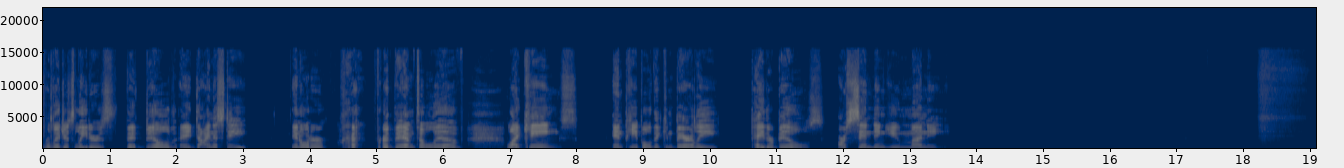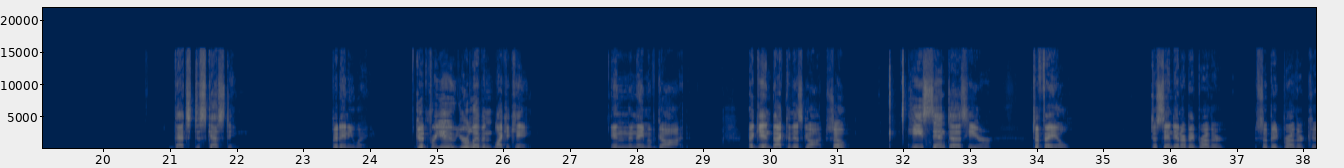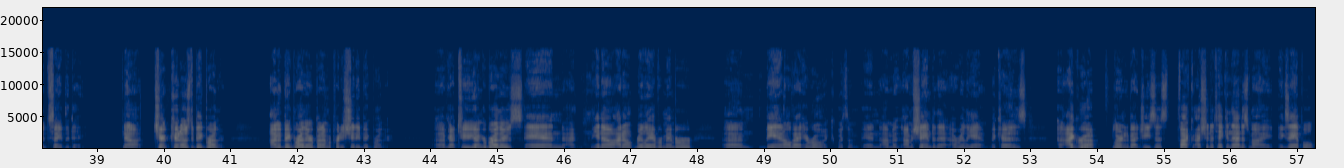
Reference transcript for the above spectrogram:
religious leaders that build a dynasty in order for them to live like kings and people that can barely pay their bills are sending you money. That's disgusting. But anyway, good for you. You're living like a king in the name of God. Again, back to this God. So, he sent us here to fail, to send in our big brother so big brother could save the day. Now, kudos to big brother. I'm a big brother, but I'm a pretty shitty big brother. I've got two younger brothers, and I, you know I don't really ever remember um, being all that heroic with them, and I'm a, I'm ashamed of that. I really am because uh, I grew up learning about Jesus. Fuck, I should have taken that as my example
